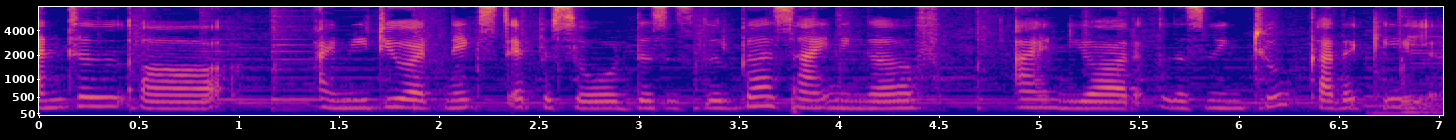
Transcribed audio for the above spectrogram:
until uh, I meet you at next episode. This is Durga signing off, and you're listening to Kadakela.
